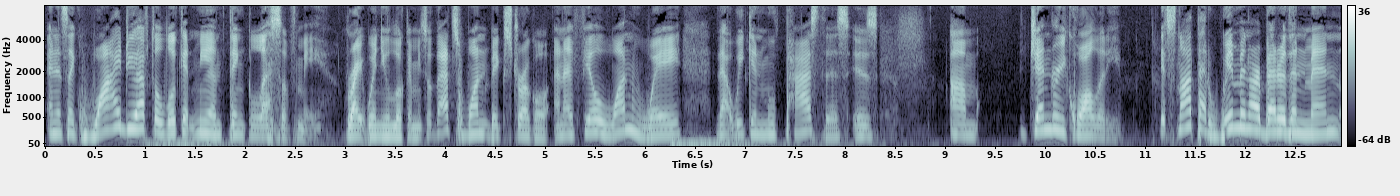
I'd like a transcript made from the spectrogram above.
and it's like why do you have to look at me and think less of me right when you look at me so that's one big struggle and i feel one way that we can move past this is um, gender equality it's not that women are better than men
